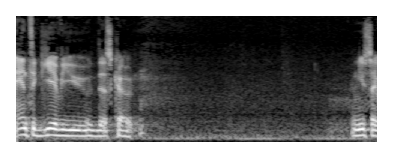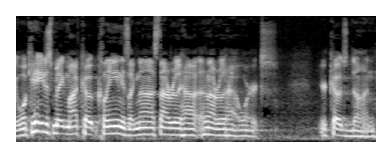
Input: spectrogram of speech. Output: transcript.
and to give you this coat. And you say, well, can't you just make my coat clean? He's like, no, that's not really how, that's not really how it works. Your coat's done.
